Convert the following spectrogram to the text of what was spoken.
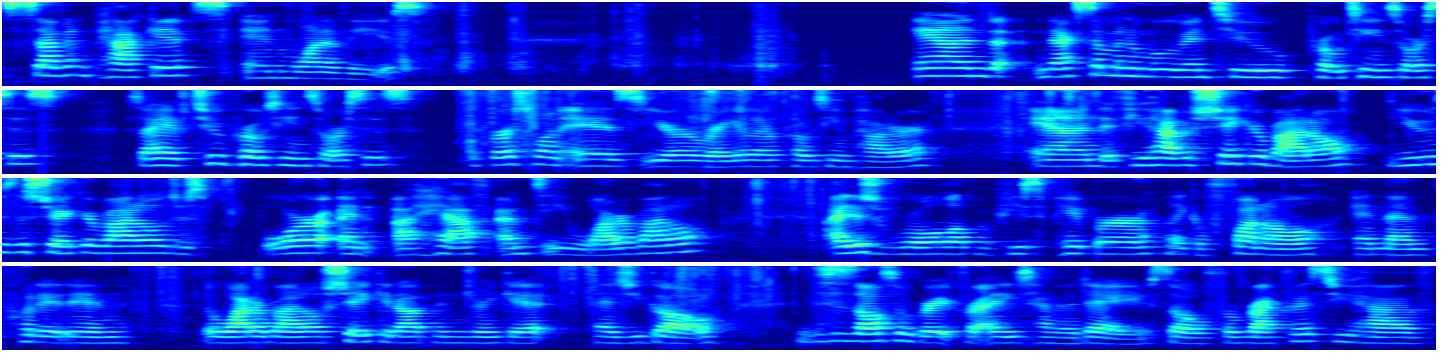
seven packets in one of these. And next I'm going to move into protein sources. So I have two protein sources. The first one is your regular protein powder. And if you have a shaker bottle, use the shaker bottle just or an, a half empty water bottle. I just roll up a piece of paper like a funnel and then put it in the water bottle, shake it up and drink it as you go. This is also great for any time of the day. So for breakfast you have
